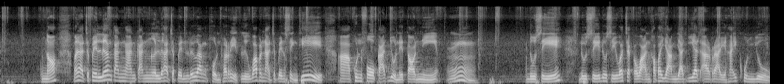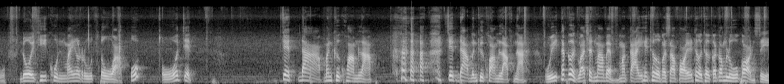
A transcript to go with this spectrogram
เนาะมันอาจจะเป็นเรื่องการงานการเงิน หรืออาจจะเป็นเรื่องผลผลิต หรือว่ามันอาจจะเป็นสิ่งที่คุณโฟกัสอยู่ในตอนนี้ อืมดูซิ ดูซิ ดูซิว่าจักรวาลเขาพยายามยัดเยียดอะไรให้คุณอยู่ โดยที่คุณไม่รู้ตัวปุ๊บโอ้เจ็ดเจ็ดดาบมันคือความลับ เจ็ดดาบมันคือความลับนะ อุ๊ยถ้าเกิดว่าฉันมาแบบมาไกลให้เธอมาสปอยให้เธอเธอก็ต้องรู้ก่อนสิ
